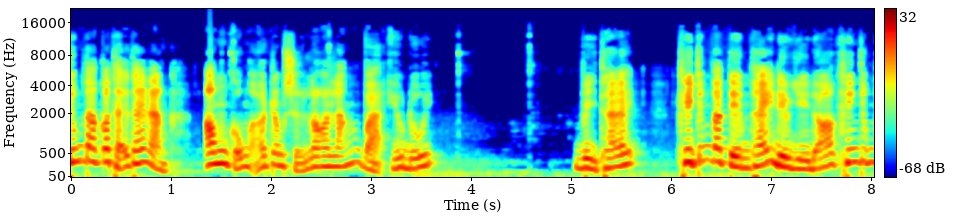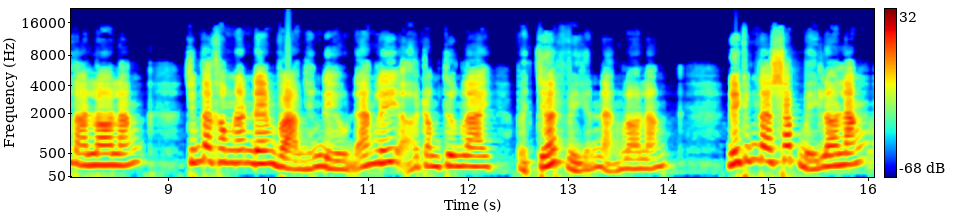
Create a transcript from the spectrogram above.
Chúng ta có thể thấy rằng ông cũng ở trong sự lo lắng và yếu đuối. Vì thế, khi chúng ta tìm thấy điều gì đó khiến chúng ta lo lắng, chúng ta không nên đem vào những điều đáng lý ở trong tương lai và chết vì gánh nặng lo lắng. Nếu chúng ta sắp bị lo lắng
